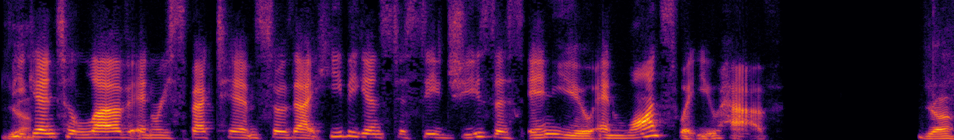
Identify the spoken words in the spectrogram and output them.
yeah. begin to love and respect him so that he begins to see Jesus in you and wants what you have. Yeah.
